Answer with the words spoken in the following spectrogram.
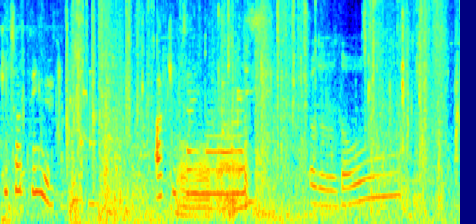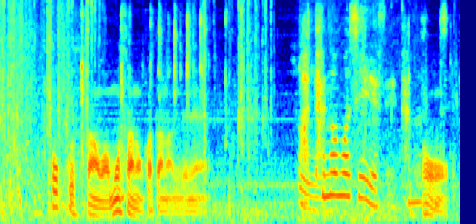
けちゃっていいんですかね。開けちゃいます。どうぞどうぞ。フォックスさんは猛者の方なんでね。あ頼もしいですね。頼もしい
